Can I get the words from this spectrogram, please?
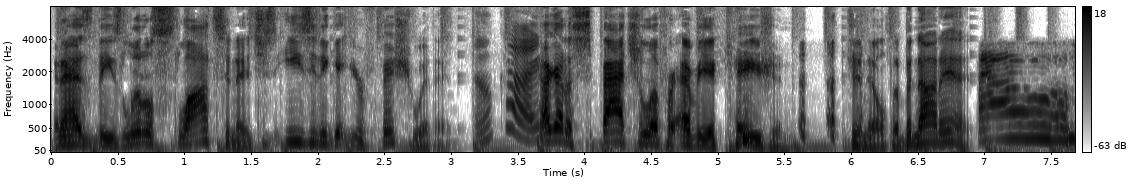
and it has these little slots in it. It's just easy to get your fish with it. Okay. I got a spatula for every occasion, Janilda, but not it. Ow.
